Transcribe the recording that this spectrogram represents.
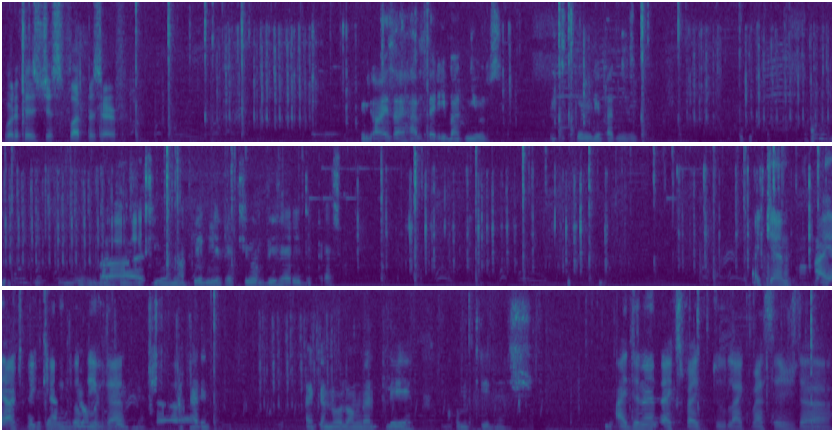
What if it's just flood preserve? Guys, I have very bad news. Extremely bad news. Very bad news. You will not believe it. You will be very depressed. I can't. I actually can't believe that. Uh, Apparently. I can no longer play Dash. I didn't expect to like message the.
